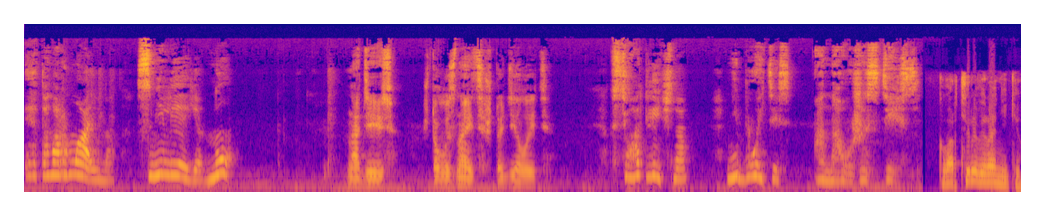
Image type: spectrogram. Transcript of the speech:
Это нормально. Смелее, ну. Надеюсь, что вы знаете, что делаете. Все отлично. Не бойтесь, она уже здесь. Квартира Вероники.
